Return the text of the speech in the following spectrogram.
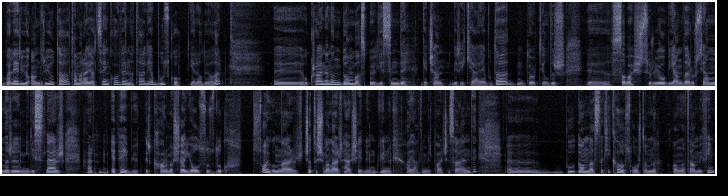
Valeriu Andriuta, Tamara Yatsenko ve Natalia Buzko yer alıyorlar. Ee, Ukrayna'nın Donbas bölgesinde geçen bir hikaye bu da. Dört yıldır e, savaş sürüyor. Bir yanda Rusyanları, milisler, her epey büyük bir karmaşa, yolsuzluk, soygunlar, çatışmalar her şey günlük hayatın bir parçası halinde. Ee, bu Donbas'taki kaos ortamını anlatan bir film.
